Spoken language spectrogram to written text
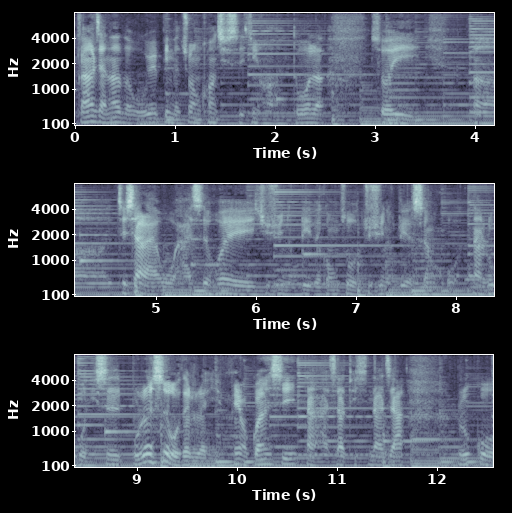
刚刚讲到的五月病的状况其实已经好很多了，所以呃，接下来我还是会继续努力的工作，继续努力的生活。那如果你是不认识我的人也没有关系，但还是要提醒大家，如果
